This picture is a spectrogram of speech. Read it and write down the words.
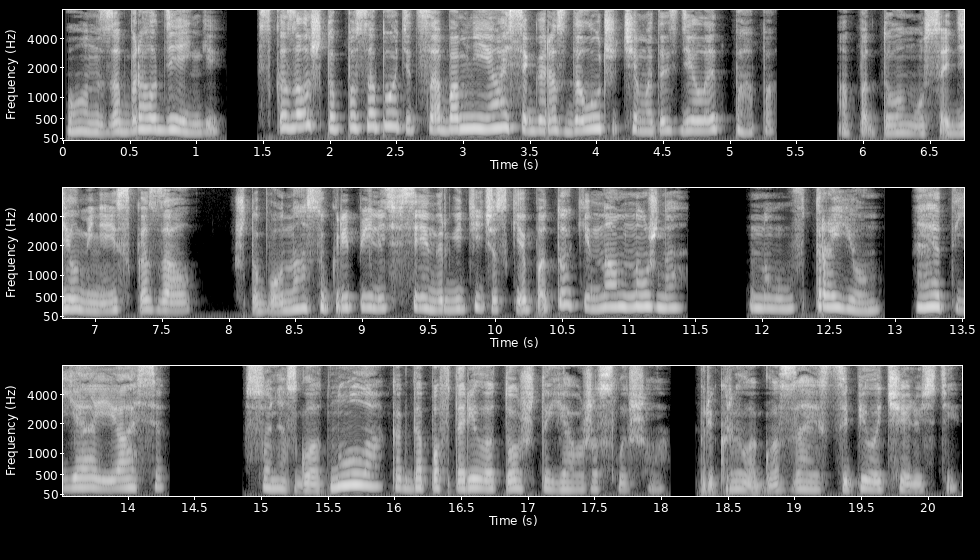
Он забрал деньги. Сказал, что позаботится обо мне Ася гораздо лучше, чем это сделает папа. А потом усадил меня и сказал, чтобы у нас укрепились все энергетические потоки, нам нужно, ну, втроем. Это я и Ася. Соня сглотнула, когда повторила то, что я уже слышала. Прикрыла глаза и сцепила челюсти.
